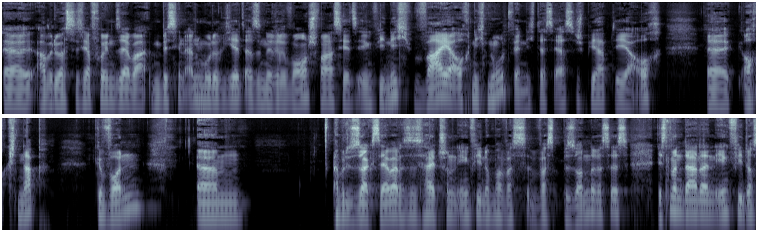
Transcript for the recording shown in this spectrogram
Äh, aber du hast es ja vorhin selber ein bisschen anmoderiert. Also eine Revanche war es jetzt irgendwie nicht. War ja auch nicht notwendig. Das erste Spiel habt ihr ja auch, äh, auch knapp gewonnen. Ähm, aber du sagst selber, dass es halt schon irgendwie nochmal was, was Besonderes ist. Ist man da dann irgendwie doch,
